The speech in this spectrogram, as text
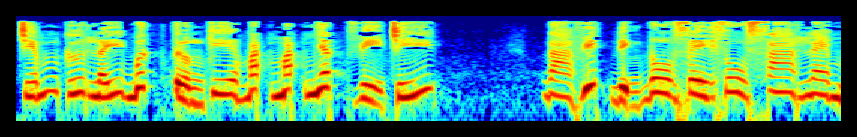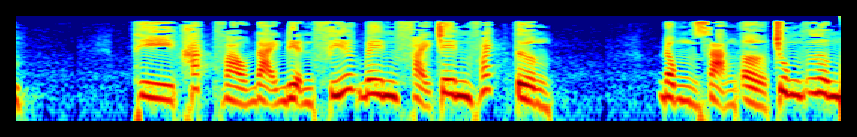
chiếm cứ lấy bức tường kia bắt mắt nhất vị trí, david định đô jerusalem, thì khắc vào đại điện phía bên phải trên vách tường, đồng d ạ n g ở trung ương,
